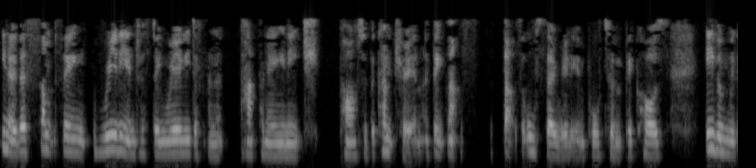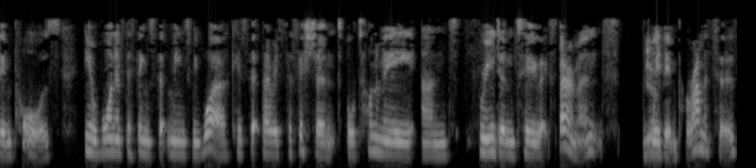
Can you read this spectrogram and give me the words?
You know, there's something really interesting, really different happening in each part of the country. And I think that's, that's also really important because even within pause, you know, one of the things that means we work is that there is sufficient autonomy and freedom to experiment yeah. within parameters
